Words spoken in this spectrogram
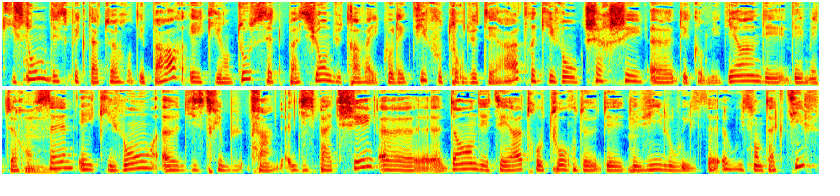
qui sont des spectateurs au départ et qui ont tous cette passion du travail collectif autour du théâtre, qui vont chercher euh, des comédiens, des, des metteurs en scène et qui vont euh, distribuer, enfin dispatcher euh, dans des théâtres autour de, des- des villes où ils euh, où ils sont actifs,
